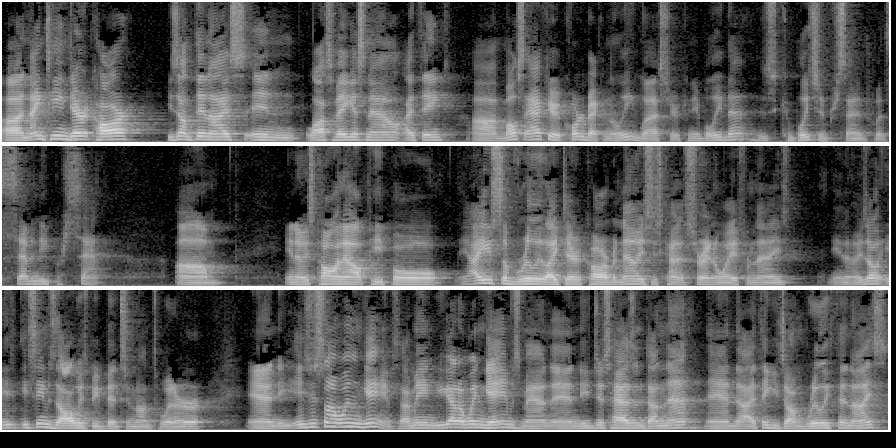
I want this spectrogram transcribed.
Uh, 19, Derek Carr. He's on thin ice in Las Vegas now, I think. Uh, most accurate quarterback in the league last year. Can you believe that? His completion percentage was 70%. Um, you know, he's calling out people. I used to really like Derek Carr, but now he's just kind of straying away from that. He's, you know, he's he, he seems to always be bitching on Twitter, and he's just not winning games. I mean, you got to win games, man, and he just hasn't done that. And I think he's on really thin ice.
